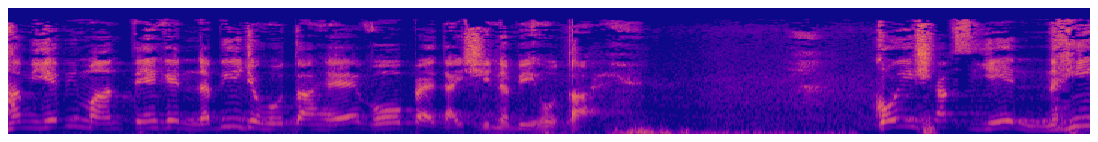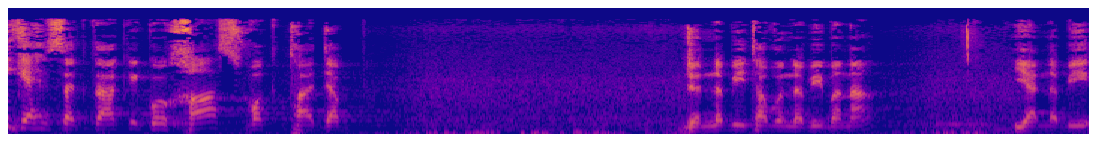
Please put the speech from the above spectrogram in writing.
ہم یہ بھی مانتے ہیں کہ نبی جو ہوتا ہے، وہ پیدائشی نبی ہوتا ہے۔ کوئی شخص یہ نہیں کہہ سکتا کہ کوئی خاص وقت تھا جب جو نبی تھا وہ نبی بنا، یا نبی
